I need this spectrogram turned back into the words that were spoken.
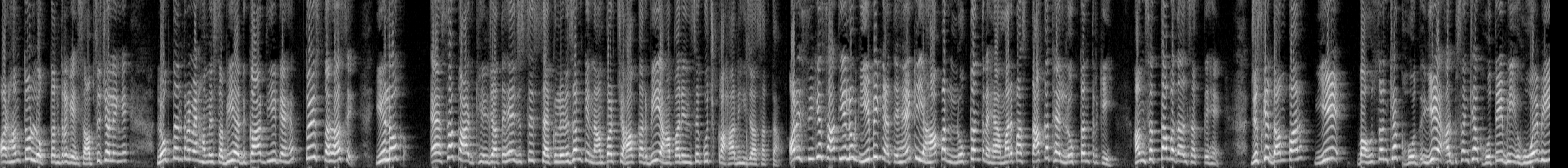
और हम तो लोकतंत्र के हिसाब से चलेंगे। लोकतंत्र में हमें सभी अधिकार दिए गए हैं। तो इस तरह से ये लोग ऐसा कार्ड खेल जाते हैं जिससे सेकुलरिज्म के नाम पर चाह कर भी यहाँ पर इनसे कुछ कहा नहीं जा सकता। और इसी के साथ ये लोग ये भी कहते हैं कि यहाँ पर लोकतंत्र है, हमारे पास ताकत है लोकतंत्र की, हम सत्ता बदल सकते हैं। जिसके दम पर ये बहुसंख्यक हो ये अल्पसंख्यक होते भी, हुए भी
